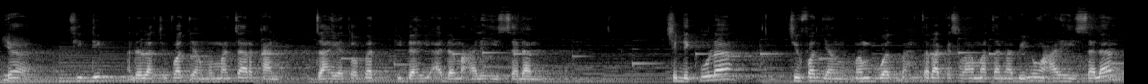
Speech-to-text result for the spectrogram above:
Ya, sidik adalah sifat yang memancarkan cahaya tobat di dahi Adam alaihi salam. Sidik pula sifat yang membuat bahtera keselamatan Nabi Nuh alaihi salam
